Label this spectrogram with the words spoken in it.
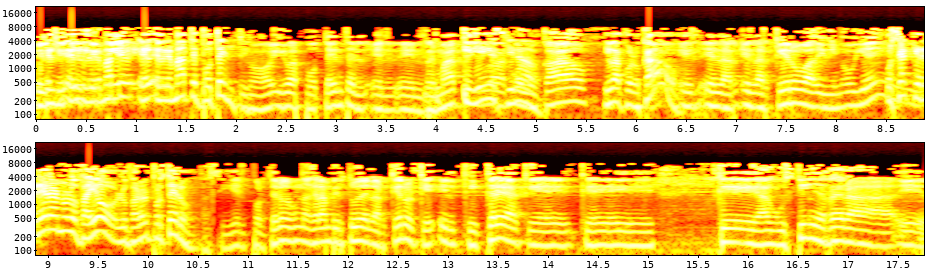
El, remate, el, remate potente. No, iba potente el, remate. Y bien iba esquinado. colocado. Iba colocado. El, el ar- el arquero adivinó bien. O sea que Herrera no lo falló, lo paró el portero. Sí, el portero es una gran virtud del arquero, el que el que crea que que, que Agustín Herrera eh,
